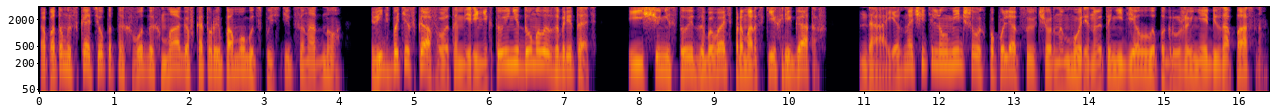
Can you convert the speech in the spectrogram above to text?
а потом искать опытных водных магов, которые помогут спуститься на дно. Ведь батискафы в этом мире никто и не думал изобретать. И еще не стоит забывать про морских регатов. Да, я значительно уменьшил их популяцию в Черном море, но это не делало погружение безопасным.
